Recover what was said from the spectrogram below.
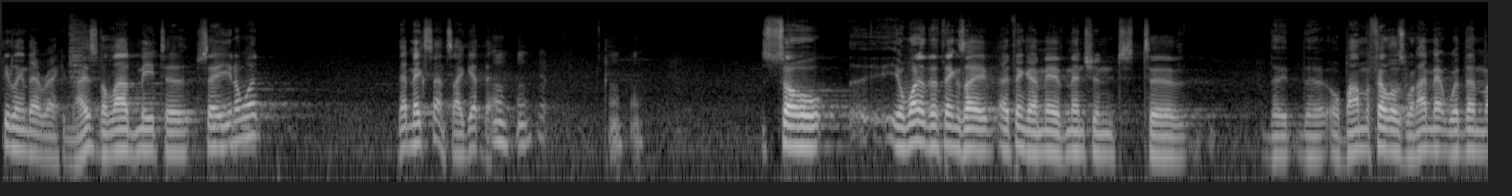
feeling that recognized allowed me to say, you know what? That makes sense. I get that. So, uh, you know, one of the things I, I think I may have mentioned to the, the Obama fellows when I met with them,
